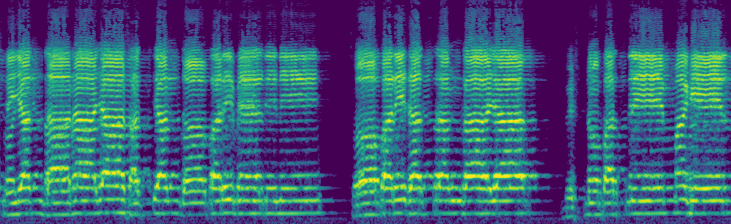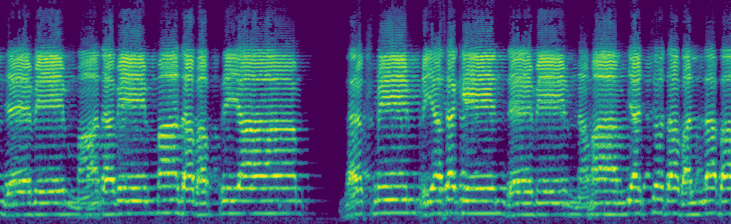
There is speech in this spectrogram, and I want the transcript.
श्रियन्ताराया सत्यन्तो परिमेदिनी स्वोपरि दत्तङ्गाय विष्णुपत्नीम् महीम् देवीम् माधवीम् माधवप्रियाम् लक्ष्मीम् प्रियसखीम् देवीम् नमाम् यच्युतवल्लभा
